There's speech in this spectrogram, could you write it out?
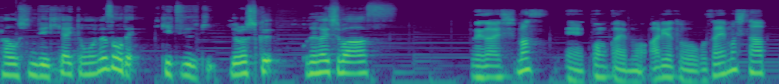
楽しんでいきたいと思いますので、引き続きよろしくお願いします。お願いします。えー今回もありがとうございました。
